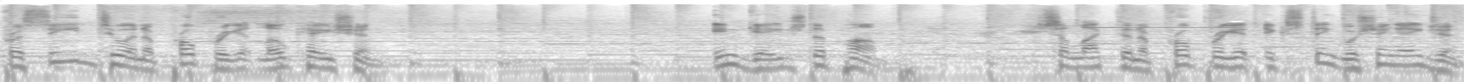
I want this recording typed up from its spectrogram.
Proceed to an appropriate location. Engage the pump. Select an appropriate extinguishing agent.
